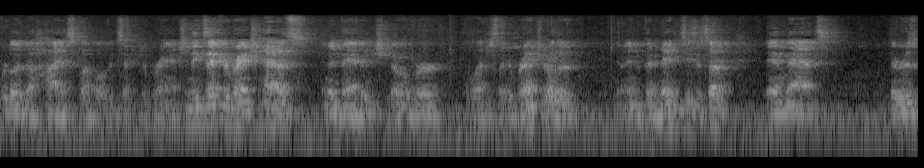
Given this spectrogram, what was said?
really the highest level of executive branch. And the executive branch has an advantage over the legislative branch or other you know, independent agencies, et cetera, in that there is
